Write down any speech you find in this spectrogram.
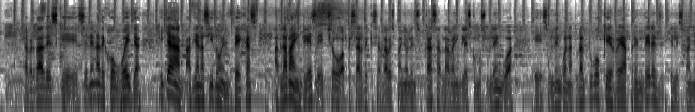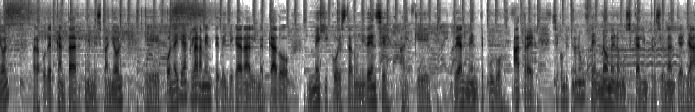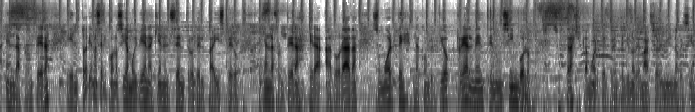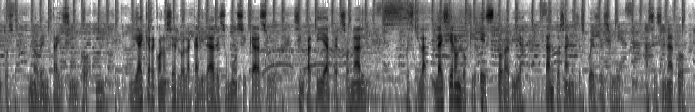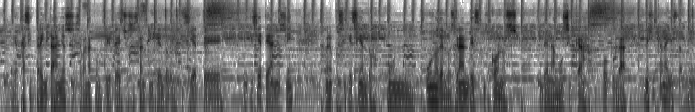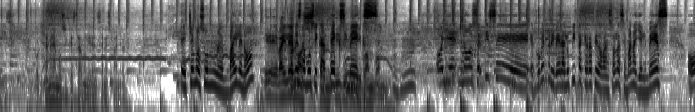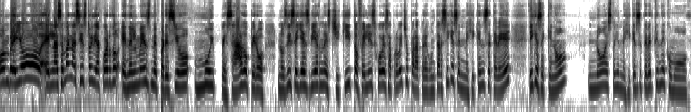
La verdad es que Selena dejó huella. Ella había nacido en Texas, hablaba inglés, de hecho, a pesar de que se hablaba español en su casa, hablaba inglés como su lengua, eh, su lengua natural. Tuvo que reaprender el, español para poder cantar en español eh, con la idea claramente de llegar al mercado México-estadounidense, al que realmente pudo atraer. Se convirtió en un fenómeno musical impresionante allá en la frontera. todavía no se le conocía muy bien aquí en el centro del país, pero allá en la frontera era adorada. Su muerte la convirtió realmente en un símbolo su trágica muerte el 31 de marzo de 1995 y y hay que reconocerlo, la calidad de su música, su simpatía personal, pues la, hicieron lo que es todavía, tantos años después de su asesinato, eh, casi 30 años se van a cumplir, de hecho se están cumpliendo 27, 27 años, sí. Bueno, pues sigue siendo un, uno de los grandes iconos de la música popular mexicana y estadounidense, porque también hay música estadounidense en español echemos un eh, baile, ¿no? Eh, bailemos con esta música Tex-Mex. Oye, nos dice Rubén Rivera, Lupita, qué rápido avanzó la semana y el mes. Hombre, yo en la semana sí estoy de acuerdo, en el mes me pareció muy pesado, pero nos dice ya es viernes chiquito, feliz jueves. Aprovecho para preguntar, ¿sigues en Mexiquense TV? Fíjese que no, no estoy en Mexiquense TV, tiene como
